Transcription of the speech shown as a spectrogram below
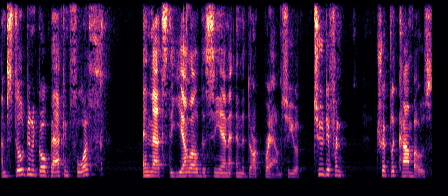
I'm still going to go back and forth, and that's the yellow, the sienna, and the dark brown. So you have two different triplet combos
